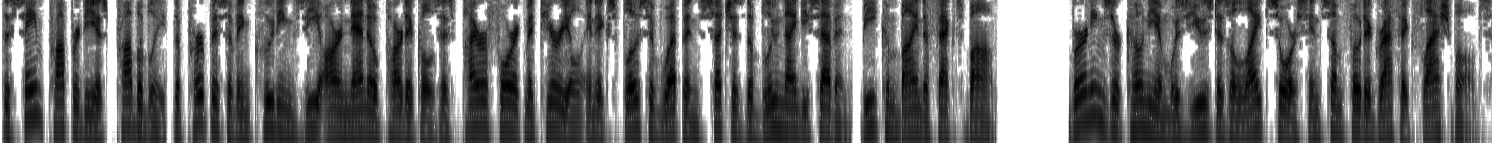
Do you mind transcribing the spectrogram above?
The same property is probably the purpose of including ZR nanoparticles as pyrophoric material in explosive weapons such as the Blue 97, B combined effects bomb. Burning zirconium was used as a light source in some photographic flashbulbs.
